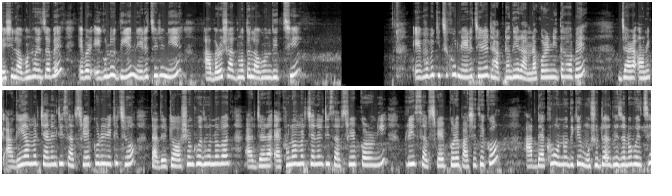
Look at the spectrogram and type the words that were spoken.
বেশি লবণ হয়ে যাবে। এবার এগুলো দিয়ে নেড়ে চেড়ে নিয়ে আবারও স্বাদ মতো লবণ দিচ্ছি। এইভাবে কিছুক্ষণ নেড়ে চেড়ে ঢাকনা দিয়ে রান্না করে নিতে হবে। যারা অনেক আগেই আমার চ্যানেলটি সাবস্ক্রাইব করে রেখেছো, তাদেরকে অসংখ্য ধন্যবাদ। আর যারা এখনও আমার চ্যানেলটি সাবস্ক্রাইব করনি, প্লিজ সাবস্ক্রাইব করে পাশে থেকো। আর দেখো, অন্যদিকে মুসুর ডাল ভেজানো হয়েছে।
